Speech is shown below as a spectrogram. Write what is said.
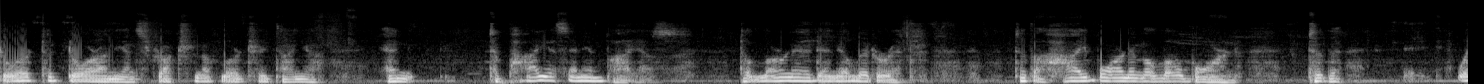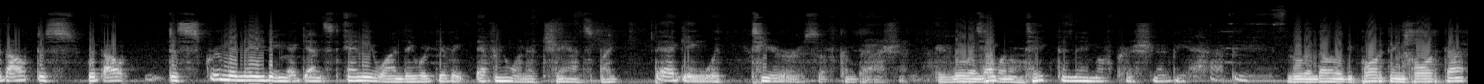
door to door on the instruction of Lord Chaitanya and to pious and impious, to learned and illiterate, to the highborn and the lowborn, to the without dis, without discriminating against anyone, they were giving everyone a chance by begging with tears of compassion. E loro andavano, Take, take the name of Krishna and be happy. loro andavano di porta in porta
